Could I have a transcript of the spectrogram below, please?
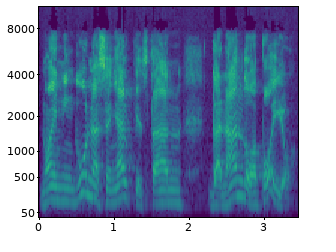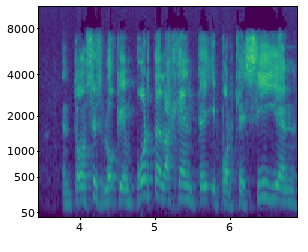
No hay ninguna señal que están ganando apoyo. Entonces, lo que importa a la gente y porque siguen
